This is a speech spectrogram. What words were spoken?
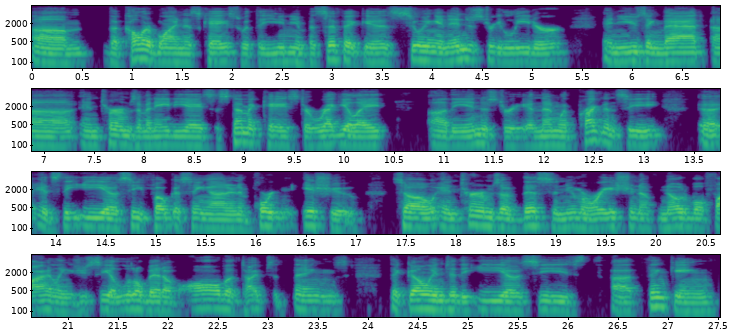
Um, the color blindness case with the Union Pacific is suing an industry leader and using that uh, in terms of an ADA systemic case to regulate uh, the industry. And then with pregnancy, uh, it's the EEOC focusing on an important issue. So, in terms of this enumeration of notable filings, you see a little bit of all the types of things that go into the EEOC's uh, thinking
